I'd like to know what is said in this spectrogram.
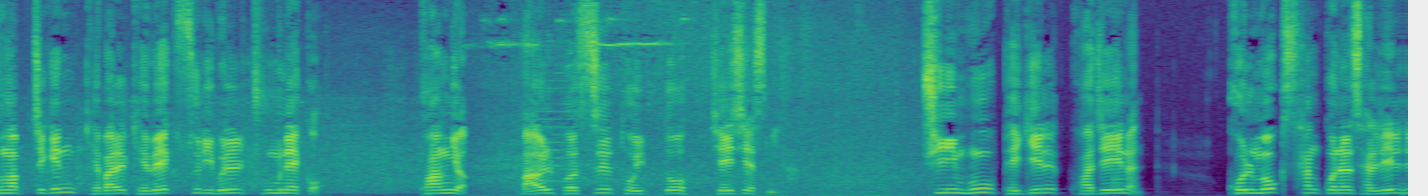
종합적인 개발 계획 수립을 주문했고 광역 마을 버스 도입도 제시했습니다. 취임 후 100일 과제에는 골목 상권을 살릴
